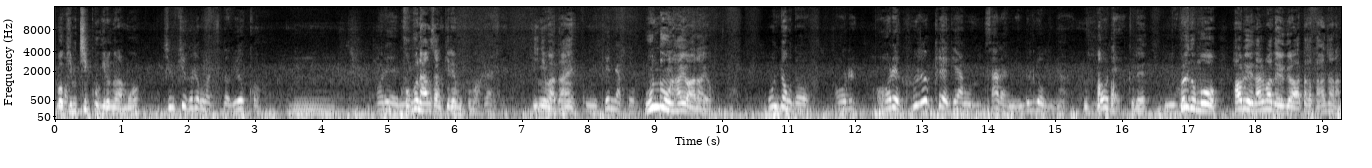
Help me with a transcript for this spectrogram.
뭐, 김치국 이런 건 안 먹어? 김치 그런 것도 넣고 음. 오래 국은 항상 끼래 먹구만. 이니마다. 잉. 응, 됐냐고 운동은 하요, 안 하요? 운동도 오래, 오래 그렇게 그냥 사람이 늙어보냐 못해 그래? 응. 그래도 뭐, 하루에 날마다 여기 왔다 갔다 하잖아.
